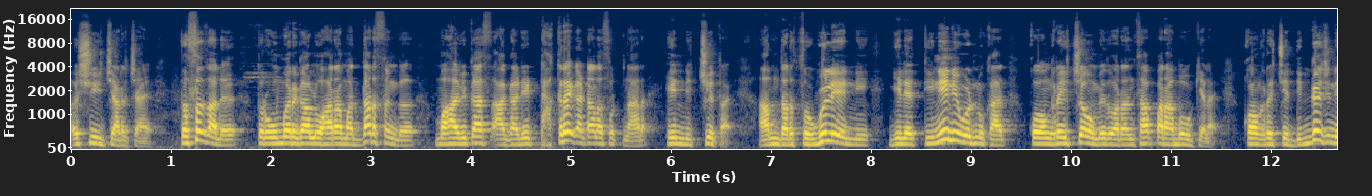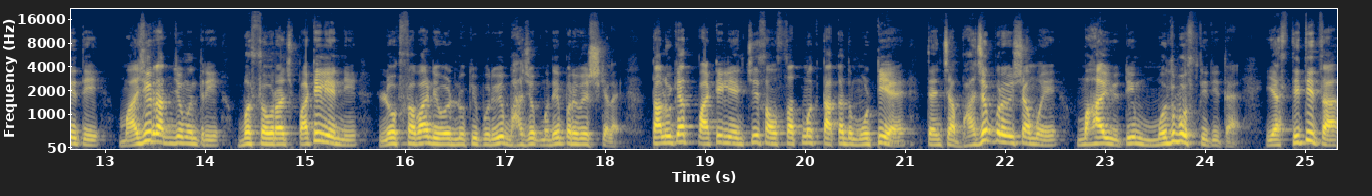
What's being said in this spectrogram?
अशी चर्चा आहे. तसं झालं तर उमरगा लोहारा मतदारसंघ महाविकास आघाडी ठाकरे गटाला सुटणार हे निश्चित आहे. आमदार चौगुले यांनी गेल्या तिन्ही निवडणुकात काँग्रेसच्या उमेदवारांचा पराभव केला आहे काँग्रेसचे दिग्गज नेते माजी राज्यमंत्री बसवराज पाटील यांनी लोकसभा निवडणुकीपूर्वी भाजपमध्ये प्रवेश केला आहे तालुक्यात पाटील यांची संस्थात्मक ताकद मोठी आहे. त्यांच्या भाजप प्रवेशामुळे महायुती मजबूत स्थितीत आहे. या स्थितीचा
